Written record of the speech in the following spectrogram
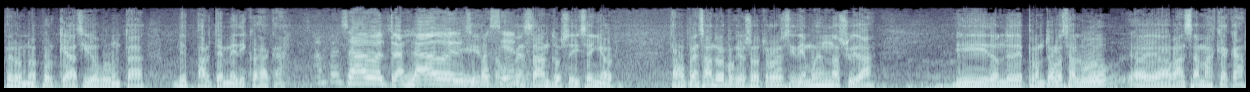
pero no es porque ha sido voluntad de parte de médicos acá. ¿Han pensado el traslado de, su paciente? Estamos pensando, sí, señor. Estamos pensando porque nosotros residimos en una ciudad y donde de pronto la salud eh, avanza más que acá.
